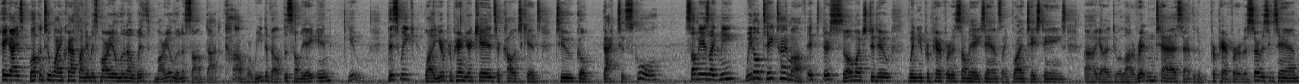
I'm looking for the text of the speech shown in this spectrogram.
Hey guys, welcome to Winecraft. My name is Mario Luna with MarioLunaSomm.com, where we develop the sommelier in you. This week, while you're preparing your kids or college kids to go back to school, sommeliers like me, we don't take time off. It, there's so much to do when you prepare for the sommelier exams, like blind tastings. Uh, I got to do a lot of written tests. I have to do, prepare for the service exam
